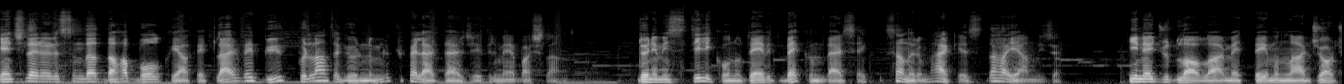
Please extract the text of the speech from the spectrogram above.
gençler arasında daha bol kıyafetler ve büyük pırlanta görünümlü küpeler tercih edilmeye başlandı. Dönemin stil ikonu David Beckham dersek sanırım herkes daha iyi anlayacak. Yine Jude Law'lar, Matt Damon'lar, George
